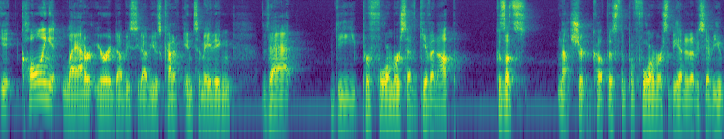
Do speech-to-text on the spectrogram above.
it calling it latter era WCW is kind of intimating that the performers have given up. Because let's not sugarcoat this, the performers at the end of WCW,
